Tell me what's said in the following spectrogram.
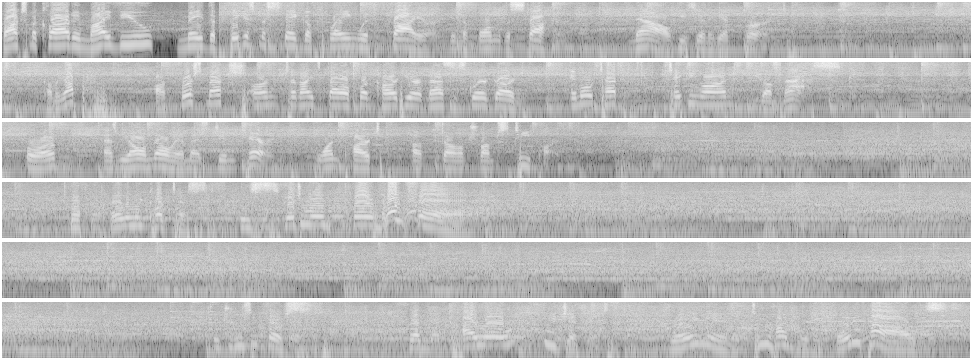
Fox McCloud, in my view, made the biggest mistake of playing with fire in the form of the Stalker. Now he's going to get burned. Coming up, our first match on tonight's Battlefront card here at Madison Square Garden. Imhotep taking on The Mask. Or, as we all know him as Jim Carrey, one part of Donald Trump's Tea Party. The following contest is scheduled for one fall. Introducing first, from Cairo, Egypt, weighing in at 240 pounds,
